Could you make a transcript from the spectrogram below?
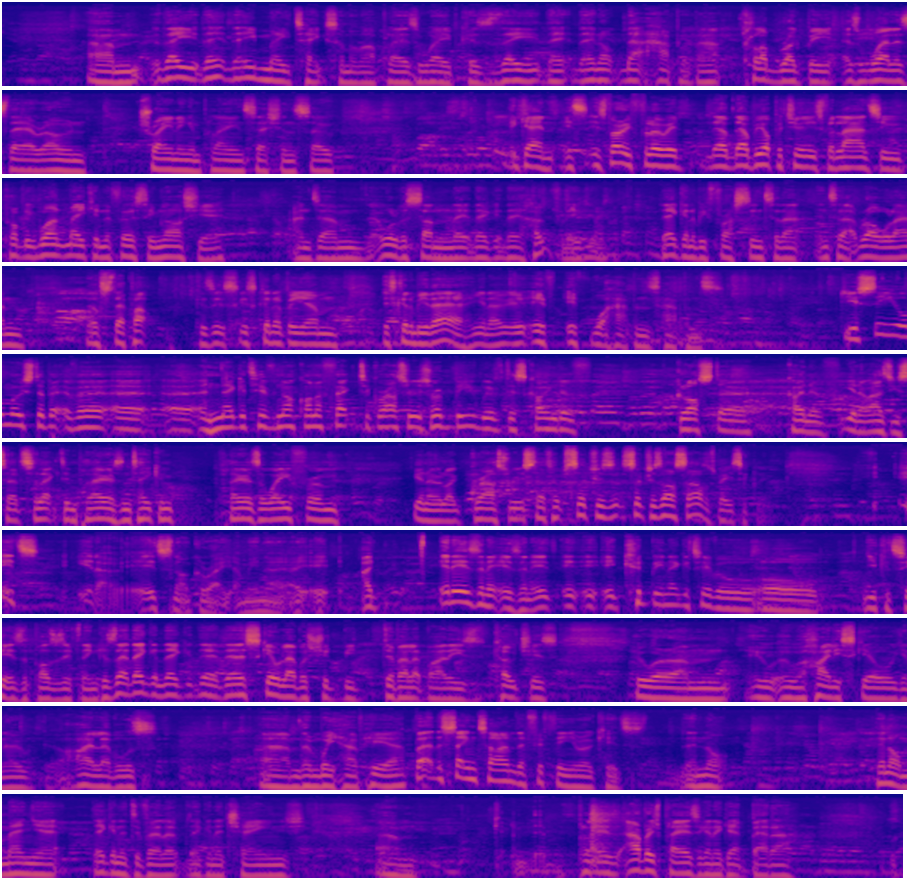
um, they, they they may take some of our players away because they, they, they're not that happy about club rugby as well as their own training and playing sessions. So, again, it's, it's very fluid. There'll, there'll be opportunities for lads who probably weren't making the first team last year. And um, all of a sudden, they, they, they hopefully they're going to be thrust into that into that role, and they'll step up because it's, it's going to be um, it's going to be there. You know, if if what happens happens do you see almost a bit of a, a, a negative knock-on effect to grassroots rugby with this kind of Gloucester kind of, you know, as you said, selecting players and taking players away from, you know, like grassroots setups such as such as ourselves, basically. It's you know, it's not great. I mean, it, I, it is and it isn't. It, it, it could be negative or, or you could see it as a positive thing because their skill level should be developed by these coaches who are um, who, who, were highly skilled, you know, higher levels um, than we have here. But at the same time, they're 15-year-old kids. They're not they're not men yet. They're going to develop. They're going to change. Um, players, average players are going to get better.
